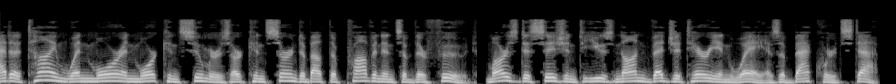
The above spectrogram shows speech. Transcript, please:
At a time when more and more consumers are concerned about the provenance of their food, Mar's decision to use non-vegetarian whey is a backward step.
